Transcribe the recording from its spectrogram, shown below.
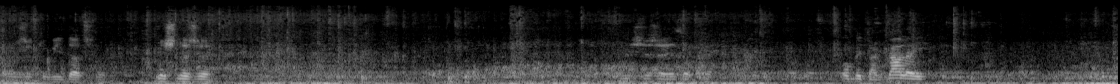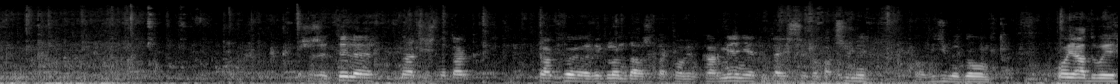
Także tu widać. No. Myślę, że myślę, że jest ok. Oby tak dalej. Myślę, że tyle na dziś, no tak tak e, wygląda, że tak powiem, karmienie. Tutaj jeszcze zobaczymy. O, widzimy gołąbki pojadły,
